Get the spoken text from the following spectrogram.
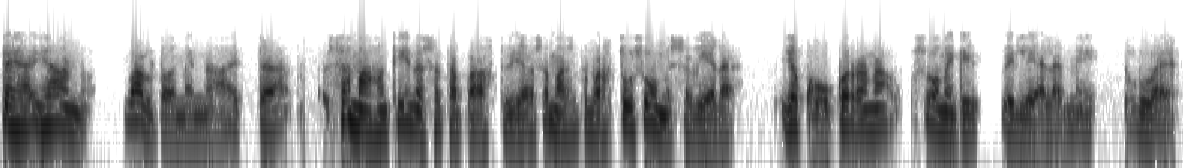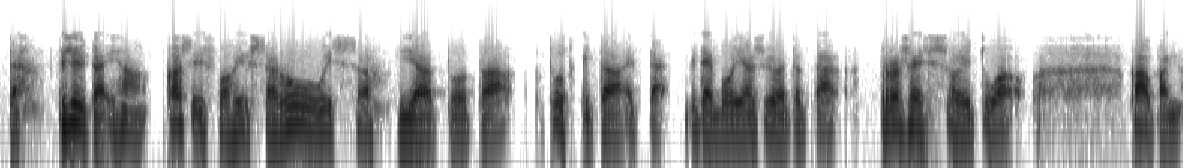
tehdä ihan valtoimenna, että samahan Kiinassa tapahtui ja samassa tapahtuu Suomessa vielä. Joku korona Suomenkin villieläimiin tulee, että pysytään ihan kasvisvahvissa ruuissa ja tuota, tutkitaan, että miten voidaan syödä tätä prosessoitua kaupan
